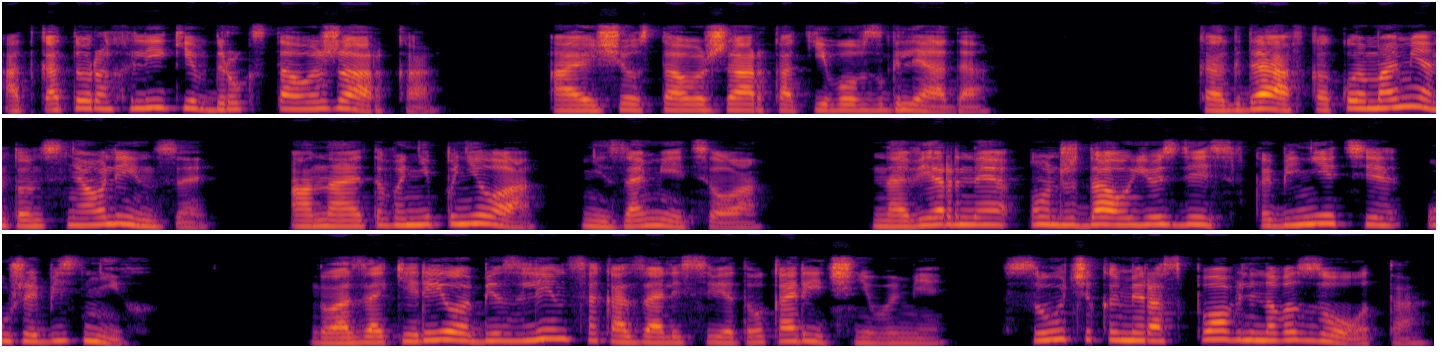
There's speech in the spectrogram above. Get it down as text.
от которых Лики вдруг стало жарко, а еще стало жарко от его взгляда. Когда, в какой момент он снял линзы? Она этого не поняла, не заметила. Наверное, он ждал ее здесь, в кабинете, уже без них. Глаза Кирилла без линз оказались светло-коричневыми, с лучиками расплавленного золота.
